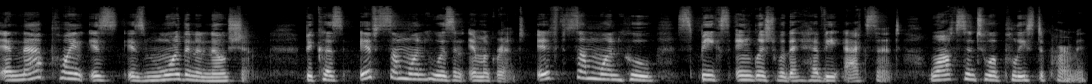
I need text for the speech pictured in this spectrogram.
And that point is, is more than a notion. Because if someone who is an immigrant, if someone who speaks English with a heavy accent walks into a police department,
